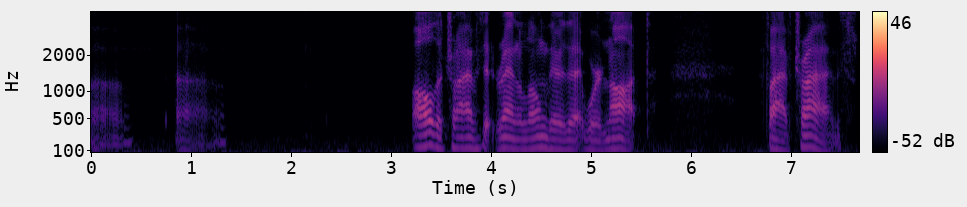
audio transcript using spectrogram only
uh, uh, all the tribes that ran along there that were not five tribes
